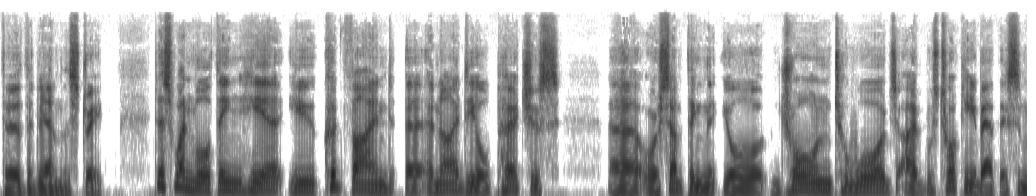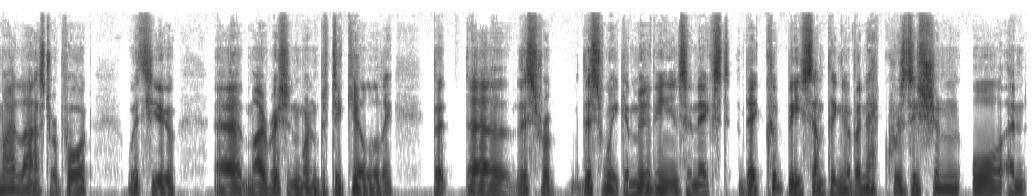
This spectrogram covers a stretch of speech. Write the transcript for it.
further down the street. Just one more thing here. You could find uh, an ideal purchase uh, or something that you're drawn towards. I was talking about this in my last report with you, uh, my written one particularly. But uh, this re- this week and moving into next, there could be something of an acquisition or an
